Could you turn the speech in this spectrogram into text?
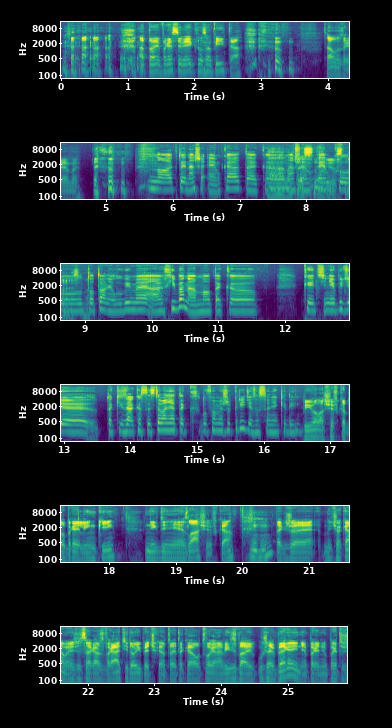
A to je presne vie, kto sa pýta. Samozrejme. No ak to je naša MK, tak Áno, našu MK totálne ľúbime a chyba nám, no tak eh, keď nebude taký zákaz cestovania, tak dúfame, že príde zase niekedy. Bývalá šéfka dobrej linky nikdy nie je zlá šéfka, mm-hmm. takže my čakáme, že sa raz vráti do IPčka, to je taká otvorená výzva už aj verejne pre ňu, pretože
